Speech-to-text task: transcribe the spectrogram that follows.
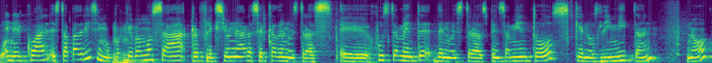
En el cual está padrísimo porque vamos a reflexionar acerca de nuestras, eh, justamente de nuestros pensamientos que nos limitan, ¿no?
